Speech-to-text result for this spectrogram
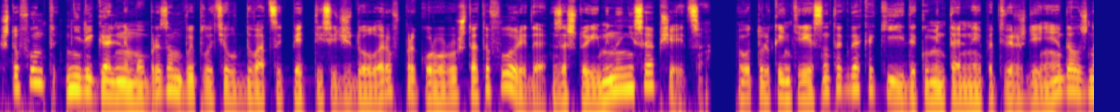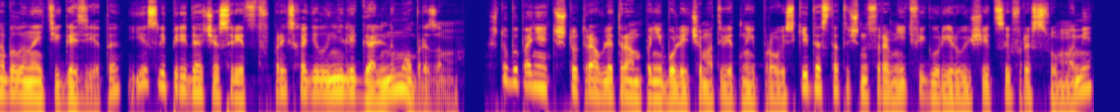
что фонд нелегальным образом выплатил 25 тысяч долларов прокурору штата Флорида, за что именно не сообщается. Вот только интересно тогда, какие документальные подтверждения должна была найти газета, если передача средств происходила нелегальным образом. Чтобы понять, что травля Трампа не более чем ответные происки, достаточно сравнить фигурирующие цифры с суммами,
